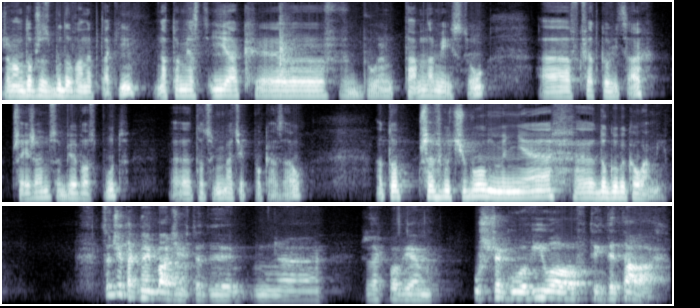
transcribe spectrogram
że mam dobrze zbudowane ptaki. Natomiast jak byłem tam na miejscu, w Kwiatkowicach, przejrzałem sobie rozpód, to co mi Maciek pokazał, no to przewróciło mnie do góry kołami. Co Cię tak najbardziej wtedy, mm, e, że tak powiem, uszczegółowiło w tych detalach?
